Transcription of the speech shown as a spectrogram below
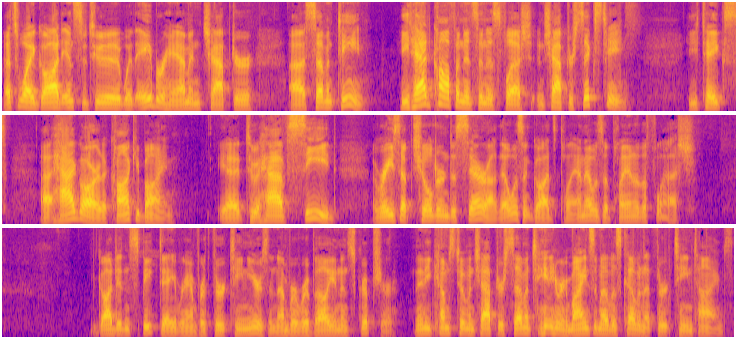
That's why God instituted it with Abraham in chapter uh, 17. He'd had confidence in his flesh in chapter 16. He takes uh, Hagar, the concubine, uh, to have seed, raise up children to Sarah. That wasn't God's plan, that was a plan of the flesh. God didn't speak to Abraham for 13 years, a number of rebellion in Scripture. Then he comes to him in chapter 17 and reminds him of his covenant 13 times.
